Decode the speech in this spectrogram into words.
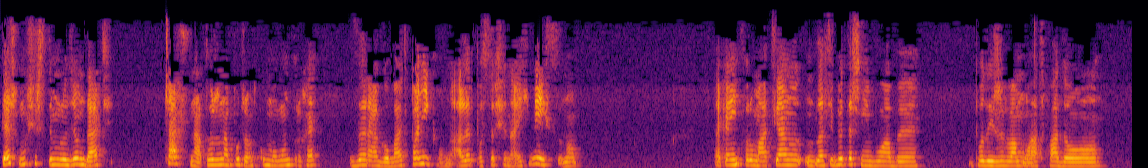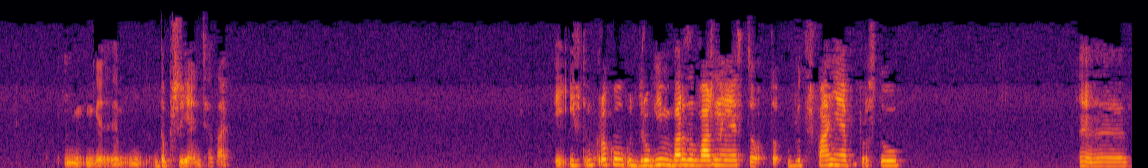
Też musisz tym ludziom dać czas na to, że na początku mogą trochę zareagować paniką, no ale postaw się na ich miejscu, no. Taka informacja, no, dla ciebie też nie byłaby, podejrzewam, łatwa do, do przyjęcia, tak? I, I w tym kroku drugim bardzo ważne jest to, to wytrwanie po prostu w,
